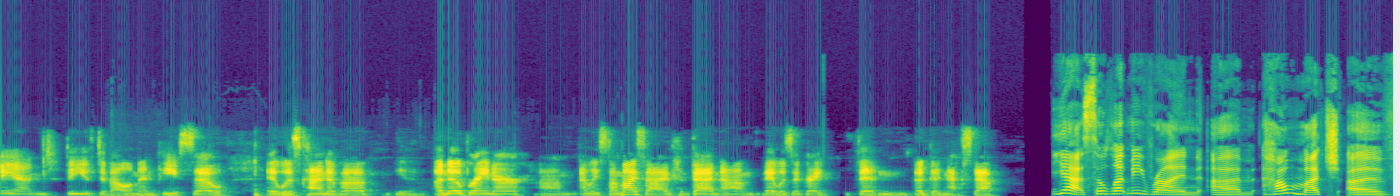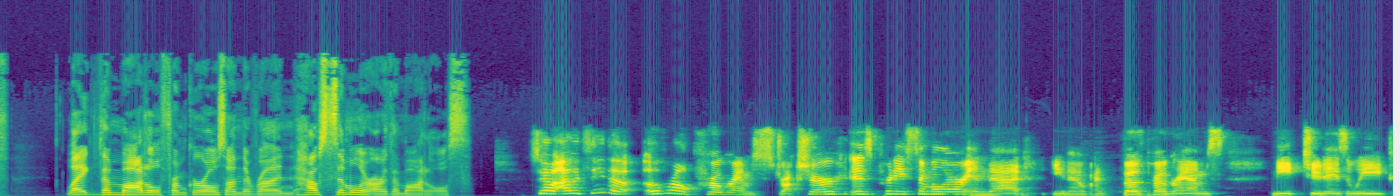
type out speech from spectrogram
and the youth development piece. So it was kind of a you know, a no brainer, um, at least on my side, that um, it was a great fit and a good next step. Yeah. So let me run. Um, how much of like the model from Girls on the Run, how similar are the models? So I would say the overall program structure is pretty similar in that, you know, both programs meet two days a week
